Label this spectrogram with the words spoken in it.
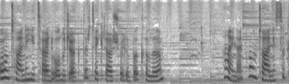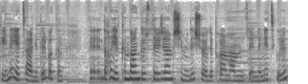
10 tane yeterli olacaktır. Tekrar şöyle bakalım. Aynen 10 tane sık iğne yeterlidir. Bakın e, daha yakından göstereceğim şimdi. Şöyle parmağımın üzerinde net görün.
